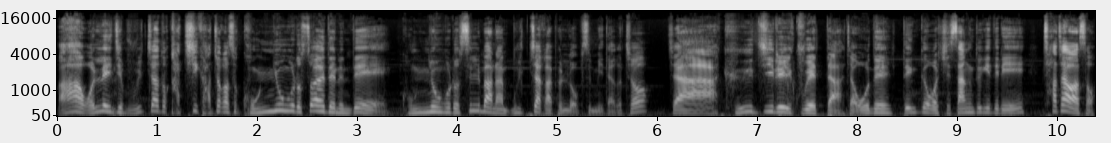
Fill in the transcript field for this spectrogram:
아 원래 이제 물자도 같이 가져가서 공용으로 써야 되는데 공용으로 쓸만한 물자가 별로 없습니다. 그쵸? 자 그지를 구했다. 자 오늘 뜬금없이 쌍둥이들이 찾아와서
